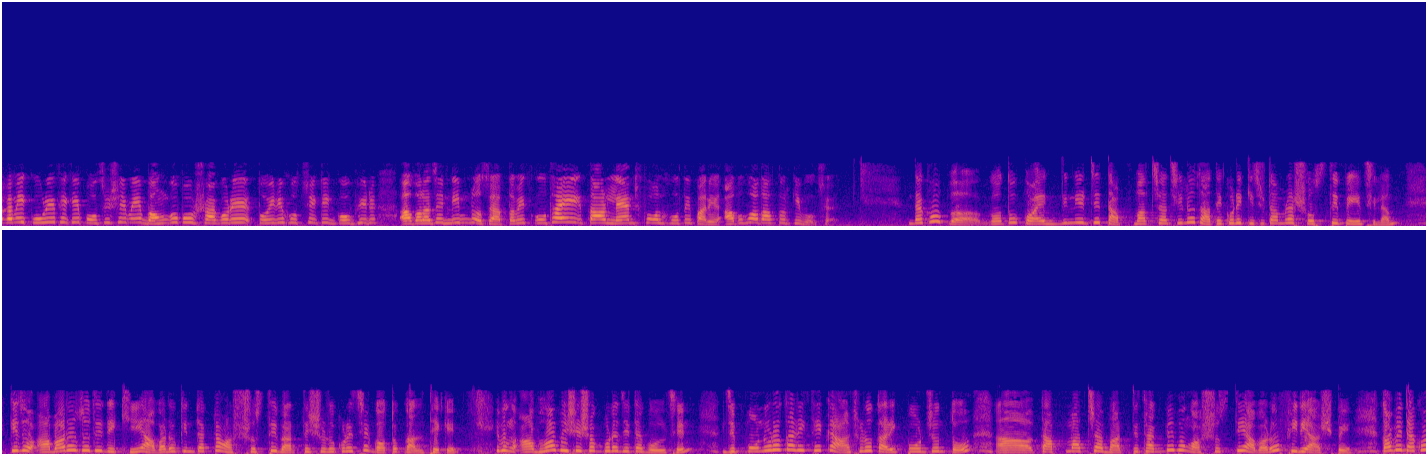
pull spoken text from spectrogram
আগামী কুড়ি থেকে পঁচিশে মে বঙ্গোপসাগরে তৈরি হচ্ছে একটি গভীর বলা যায় নিম্নচাপ। তবে কোথায় তার ল্যান্ডফল হতে পারে? আবহাওয়া দপ্তর কি বলছে? দেখো গত কয়েকদিনের যে তাপমাত্রা ছিল, তাতে করে কিছুটা আমরা স্বস্তি পেয়েছিলাম। কিন্তু আবারও যদি দেখি, আবারও কিন্তু একটা অস্বস্তি বাড়তে শুরু করেছে গতকাল থেকে। এবং আবহাওয়া বিশেষজ্ঞরা যেটা বলছেন, যে পনেরো তারিখ থেকে আঠেরো তারিখ পর্যন্ত তাপমাত্রা বাড়তে থাকবে এবং অস্বস্তি আবারও ফিরে আসবে। তবে দেখো,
